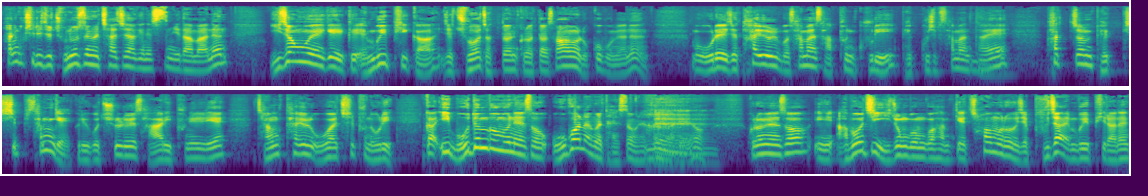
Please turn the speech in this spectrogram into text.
한국 시리즈 준우승을 차지하긴 했습니다만은 이정후에게 그 MVP가 이제 주어졌던 그런 상황을 놓고 보면은 뭐 올해 이제 타율 뭐 3할 4푼 9리 193안타에 타점 113개 그리고 출루율 4할 2푼 1리에 장타율 5할 7푼 5리. 그러니까 이 모든 부분에서 5관왕을 달성을 했단 네. 말이에요. 그러면서 이 아버지 이종범과 함께 처음으로 이제 부자 MVP라는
